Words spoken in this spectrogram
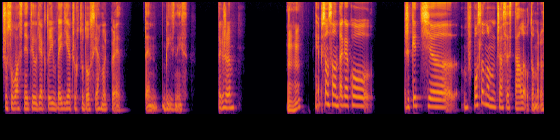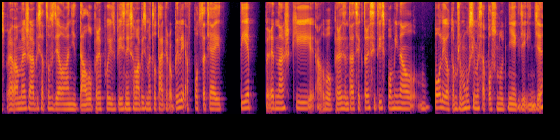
čo sú vlastne tí ľudia, ktorí vedia, čo chcú dosiahnuť pre ten biznis. Takže uh-huh. ja by som sa len tak ako že keď e, v poslednom čase stále o tom rozprávame, že aby sa to vzdelávanie dalo prepojiť s biznisom, aby sme to tak robili a v podstate aj tie prednášky alebo prezentácie, ktoré si ty spomínal, boli o tom, že musíme sa posunúť niekde inde,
